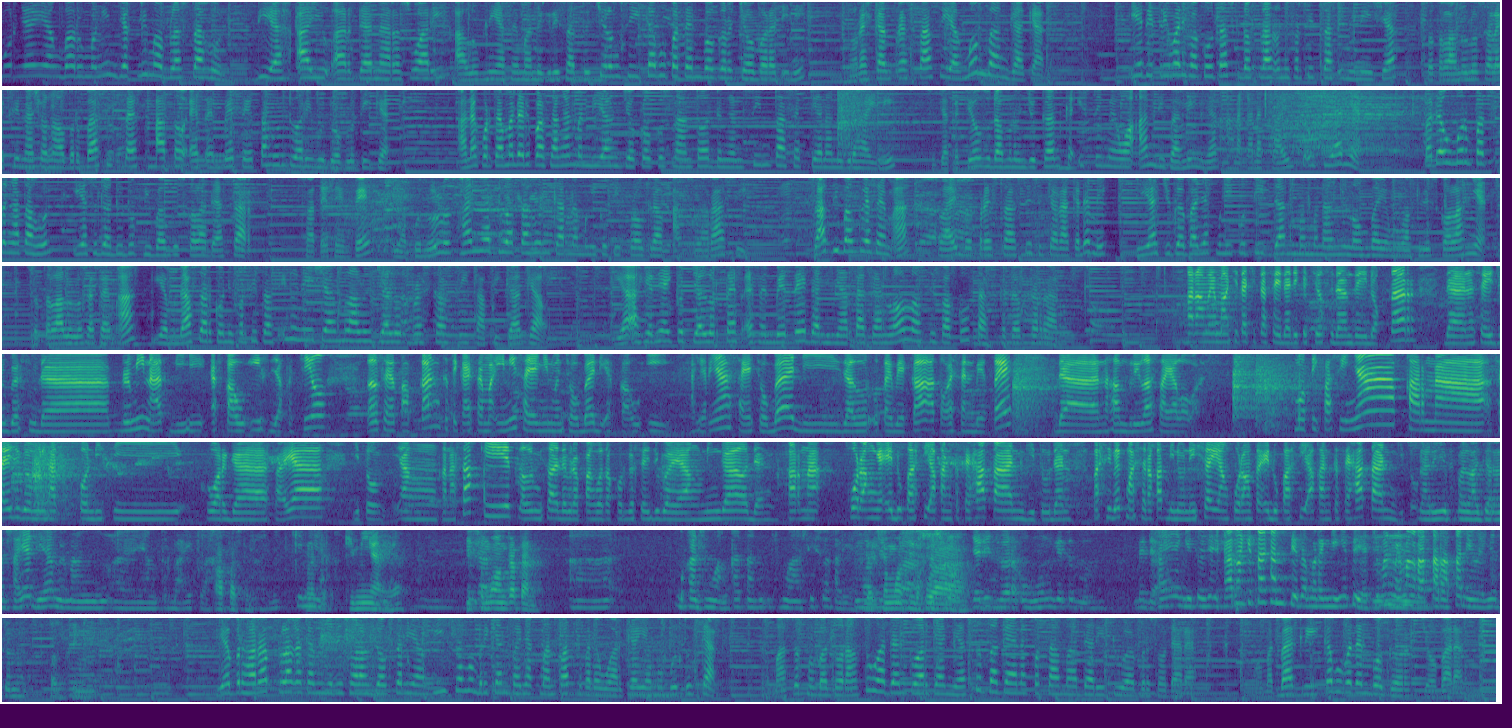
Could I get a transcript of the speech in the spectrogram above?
Umurnya yang baru menginjak 15 tahun, dia Ayu Ardana Reswari, alumni SMA Negeri 1 Cilengsi, Kabupaten Bogor, Jawa Barat ini, menorehkan prestasi yang membanggakan. Ia diterima di Fakultas Kedokteran Universitas Indonesia setelah lulus seleksi nasional berbasis tes atau SNBT tahun 2023. Anak pertama dari pasangan mendiang Joko Kusnanto dengan Sinta Septiana Nugraha ini sejak kecil sudah menunjukkan keistimewaan dibanding dengan anak-anak lain seusianya. Pada umur empat setengah tahun, ia sudah duduk di bangku sekolah dasar. Saat SMP, ia pun lulus hanya dua tahun karena mengikuti program akselerasi. Saat di bangku SMA, selain berprestasi secara akademik, ia juga banyak mengikuti dan memenangi lomba yang mewakili sekolahnya. Setelah lulus SMA, ia mendaftar ke Universitas Indonesia melalui jalur prestasi tapi gagal. Ia akhirnya ikut jalur tes SNBT dan dinyatakan lolos di Fakultas Kedokteran karena memang cita-cita saya dari kecil sudah menjadi dokter dan saya juga sudah berminat di FKUI sejak kecil. Lalu saya tetapkan ketika SMA ini saya ingin mencoba di FKUI akhirnya saya coba di jalur UTBK atau SNBT dan alhamdulillah saya lolos motivasinya karena saya juga melihat kondisi keluarga saya gitu yang kena sakit lalu misalnya ada beberapa anggota keluarga saya juga yang meninggal dan karena kurangnya edukasi akan kesehatan gitu dan masih baik masyarakat di Indonesia yang kurang teredukasi akan kesehatan gitu. Dari pelajaran saya dia memang uh, yang terbaik lah. Apa tuh? Kimia. Kimia ya. Hmm. Di semua angkatan. Uh, bukan semua angkatan, semua siswa kali ya. Dari semua siswa. siswa. Jadi juara umum gitu bu. Beda. Kayaknya gitu sih. Karena kita kan tidak meranking itu ya. Cuman hmm. memang rata-rata nilainya tinggi. Okay. Dia berharap kelak akan menjadi seorang dokter yang bisa memberikan banyak manfaat kepada warga yang membutuhkan termasuk membantu orang tua dan keluarganya sebagai anak pertama dari dua bersaudara. Muhammad Bakri, Kabupaten Bogor, Jawa Barat.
